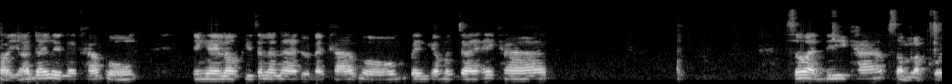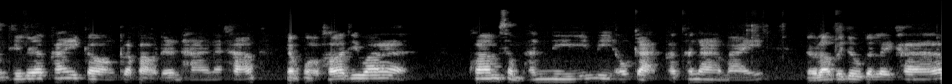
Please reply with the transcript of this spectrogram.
ต่อยอดได้เลยนะครับผมยังไงลองพิจารณาดูนะครับผมเป็นกำลังใจให้ครับ สวัสดีครับสำหรับคนที่เลือกไพ่กองกระเป๋าเดินทางนะครับ กับหัวข้อที่ว่า ความสัมพันธ์นี้มีโอกาสพัฒนาไหม เดี๋ยวเราไปดูกันเลยครับ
